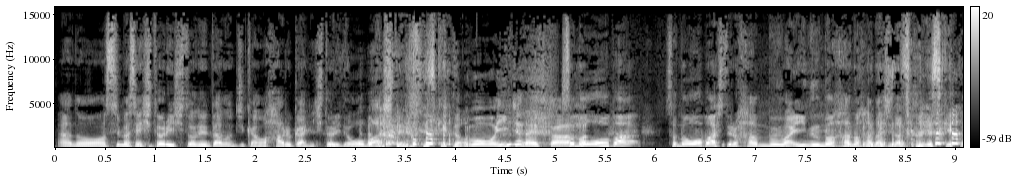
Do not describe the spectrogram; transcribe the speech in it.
あの、すいません、一人一ネタの時間をはるかに一人でオーバーしてるんですけど、もう、もういいんじゃないですか。そのオーバー、そのオーバーしてる半分は犬の歯の話だったんですけど、ち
